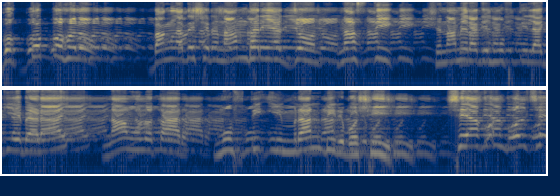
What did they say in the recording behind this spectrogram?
বক্তব্য হলো বাংলাদেশের নামধারী একজন নাস্তিক সে নামের আগে মুফতি লাগিয়ে বেড়ায় নাম হলো তার মুফতি ইমরান বীর বসি সে এখন বলছে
